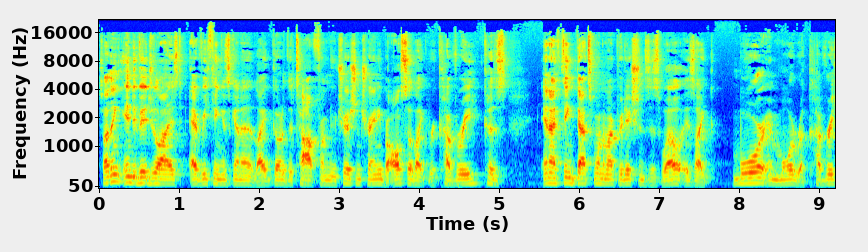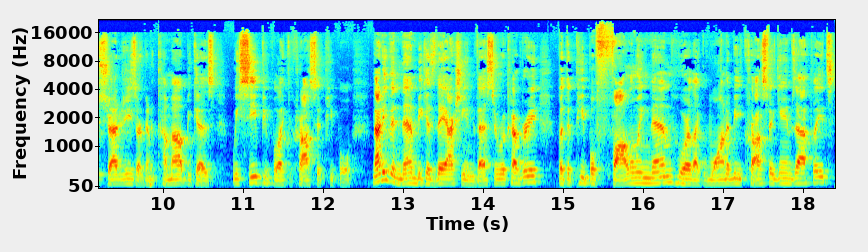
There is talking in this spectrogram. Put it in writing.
So I think individualized everything is gonna like go to the top from nutrition training, but also like recovery because, and I think that's one of my predictions as well is like more and more recovery strategies are gonna come out because we see people like the CrossFit people, not even them because they actually invest in recovery, but the people following them who are like wannabe CrossFit Games athletes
